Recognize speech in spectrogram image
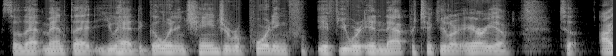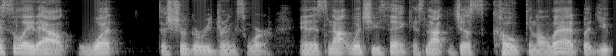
So that meant that you had to go in and change your reporting if you were in that particular area to isolate out what the sugary drinks were. And it's not what you think. It's not just Coke and all that, but you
